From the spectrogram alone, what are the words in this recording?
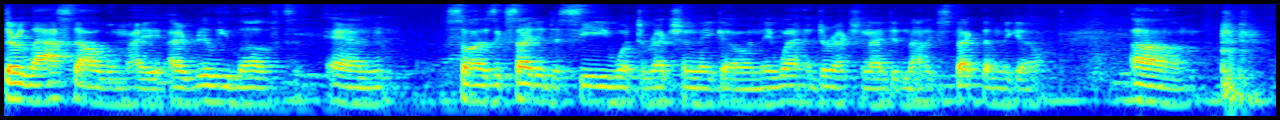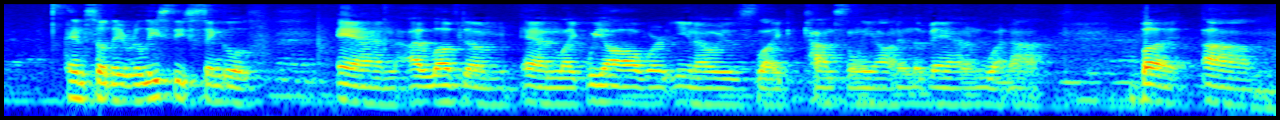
their last album I, I really loved, and so I was excited to see what direction they go, and they went a direction I did not expect them to go. Um, and so they released these singles and I loved them, and like we all were, you know, it was like constantly on in the van and whatnot. But um,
